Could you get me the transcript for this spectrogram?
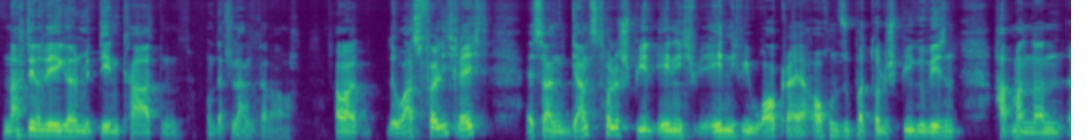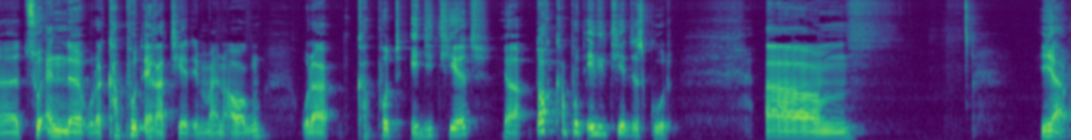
Nach den Regeln mit den Karten und das langt dann auch. Aber du hast völlig recht. Es war ein ganz tolles Spiel, ähnlich, ähnlich wie Warcry, auch ein super tolles Spiel gewesen. Hat man dann äh, zu Ende oder kaputt erratiert in meinen Augen. Oder kaputt editiert. Ja, doch, kaputt editiert ist gut. Ähm, ja.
